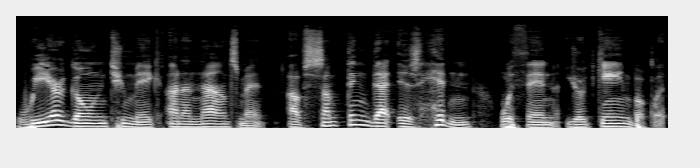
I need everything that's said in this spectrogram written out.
we are going to make an announcement of something that is hidden within your game booklet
